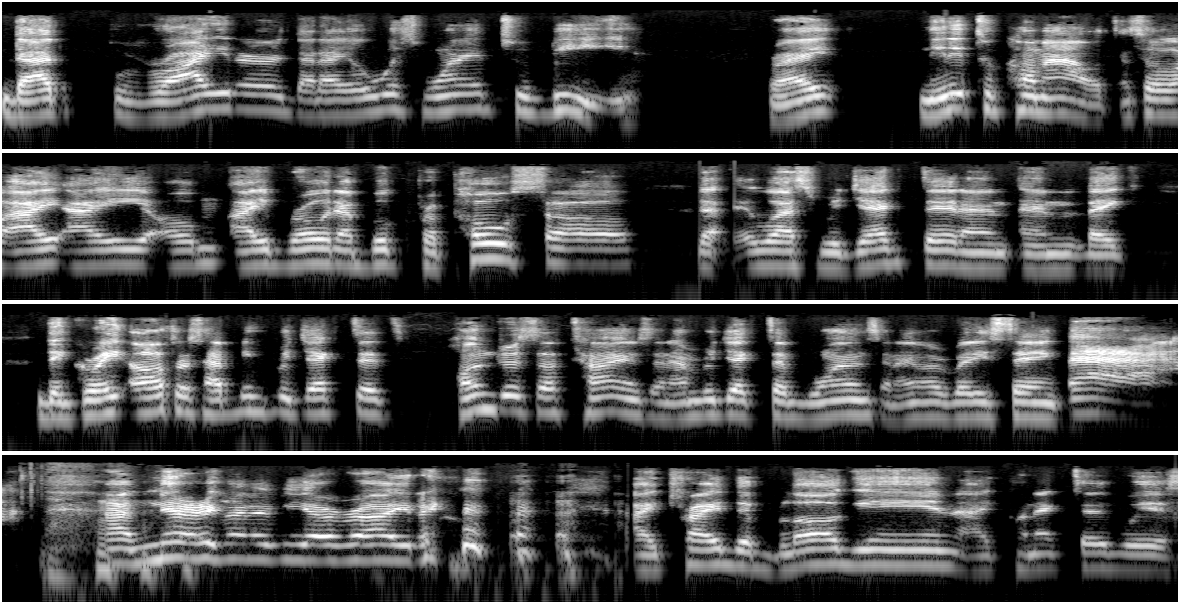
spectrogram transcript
that writer that I always wanted to be, right, needed to come out. And so I I um, I wrote a book proposal that was rejected and and like the great authors have been rejected hundreds of times and I'm rejected once and I'm already saying, ah, I'm never gonna be a writer. I tried the blogging, I connected with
